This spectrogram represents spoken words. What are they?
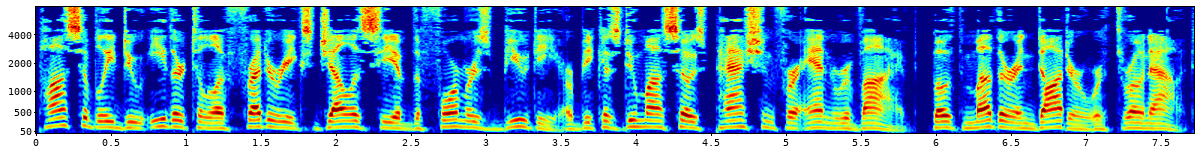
possibly due either to La Frédérique's jealousy of the former's beauty or because Dumasseau's passion for Anne revived, both mother and daughter were thrown out.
